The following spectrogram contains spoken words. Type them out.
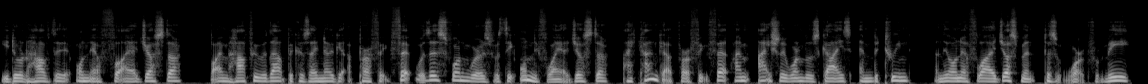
You don't have the on there fly adjuster, but I'm happy with that because I now get a perfect fit with this one. Whereas with the only fly adjuster, I can't get a perfect fit. I'm actually one of those guys in between, and the on air fly adjustment doesn't work for me.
